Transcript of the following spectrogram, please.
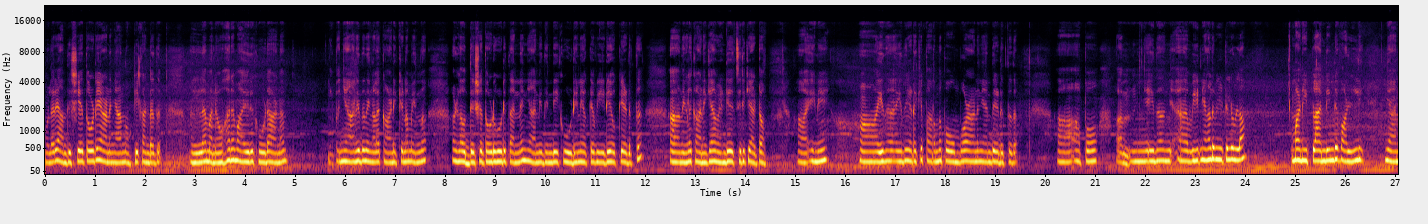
വളരെ അതിശയത്തോടെയാണ് ഞാൻ നോക്കിക്കണ്ടത്. നല്ല മനോഹരമായൊരു കൂടാണ്. ഇപ്പം ഞാനിത് നിങ്ങളെ കാണിക്കണം എന്ന് ഉള്ള ഉദ്ദേശത്തോടു കൂടി തന്നെ ഞാൻ ഇതിന്റെ ഈ കൂടിനെയൊക്കെ വീഡിയോ ഒക്കെ എടുത്ത് നിങ്ങളെ കാണിക്കാൻ വേണ്ടി വെച്ചിരിക്കുക കേട്ടോ ഇനി ഇത് ഇത് ഇടയ്ക്ക് പറന്ന് പോകുമ്പോഴാണ് ഞാനിത് എടുത്തത്. ആ, അപ്പോൾ ഇത് ഞങ്ങളുടെ വീട്ടിലുള്ള മണി പ്ലാന്റിന്റെ വള്ളി ഞാൻ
